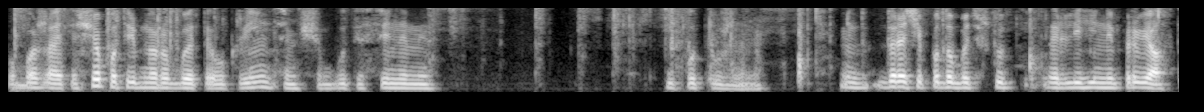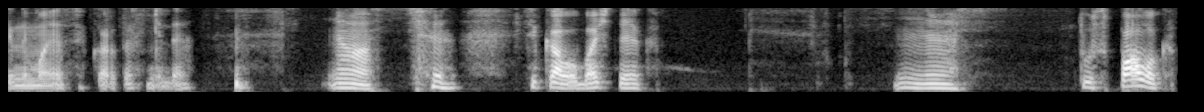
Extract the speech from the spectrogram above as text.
Побажайте, що потрібно робити українцям, щоб бути сильними і потужними. Мені, до речі, подобається, що тут релігійної прив'язки немає в цих картах ніде. Ага. Цікаво, бачите, як. Е, Туз палок.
